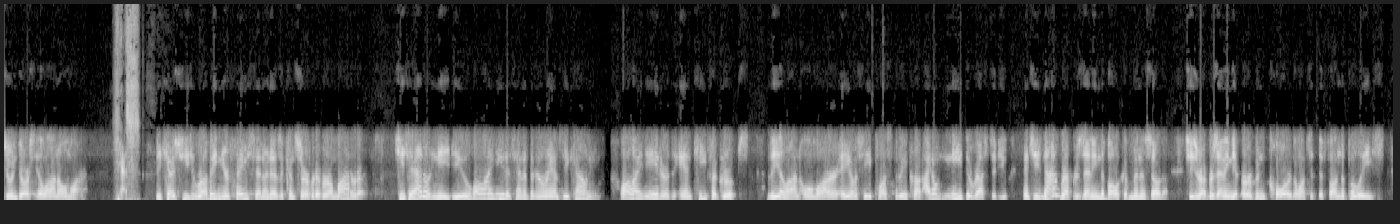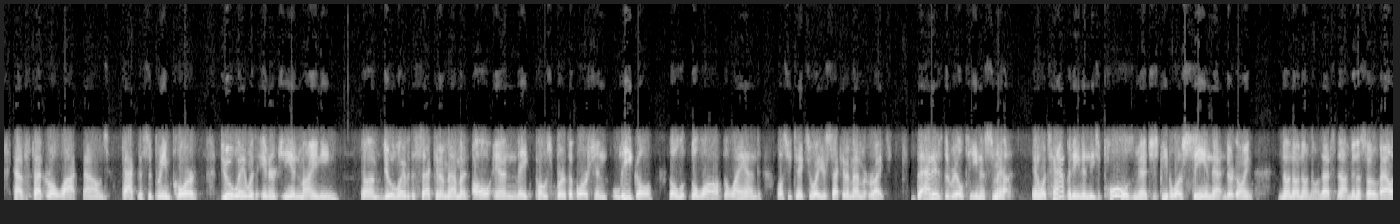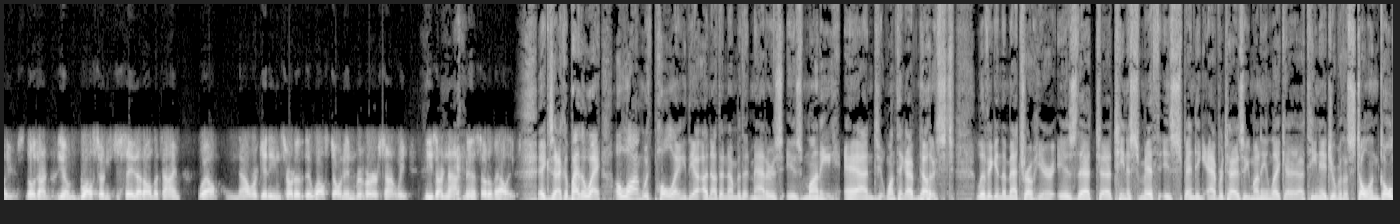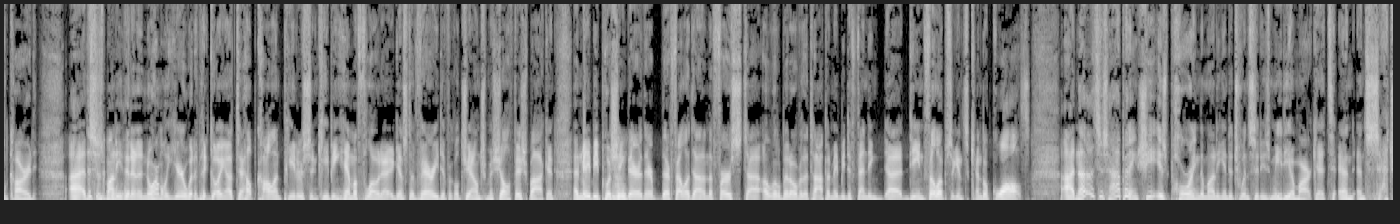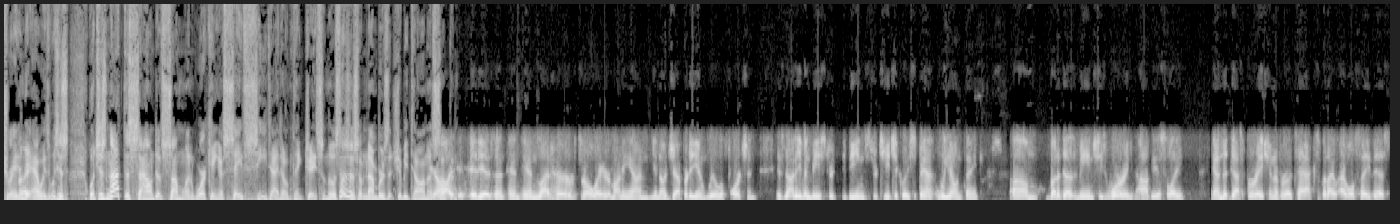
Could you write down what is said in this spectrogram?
to endorse Ilhan Omar? Yes. Because she's rubbing your face in it as a conservative or a moderate. She said, I don't need you. All I need is Hennepin and Ramsey County. All I need are the Antifa groups, the Ilhan Omar AOC plus three crowd. I don't need the rest of you. And she's not representing the bulk of Minnesota. She's representing the urban core that wants to defund the police, have federal lockdowns, pack the Supreme Court, do away with energy and mining, um, do away with the Second Amendment. Oh, and make post-birth abortion legal, the the law of the land, while she takes away your Second Amendment rights. That is the real Tina Smith. And what's happening in these polls, Mitch, is people are seeing that and they're going, no, no, no, no, that's not Minnesota values. Those aren't, you know, Wellstone used to say that all the time. Well, now we're getting sort of the Wellstone in reverse, aren't we? These are not Minnesota values. Exactly. By the way, along with polling, the another number that matters is money. And one thing I've noticed living in the metro here is that uh, Tina Smith is spending advertising money like a, a teenager with a stolen gold card. Uh, this is money that in a normal year would have been going out to help Collin Peterson, keeping him afloat against a very difficult challenge from Michelle Fischbach, and and maybe pushing mm-hmm. their their their fellow down in the first uh, a little bit over the top, and maybe defending uh, Dean Phillips against Kendall Qualls. Uh, none of this is happening. She is pouring the money into Twin Cities media market and and saturating right. the airways, which is which is not the sound of someone working a safe seat. I don't think, Jason. Those those are some numbers that should be telling us you know, something. It is, and, and and let her throw away her money on you know Jeopardy and Wheel of Fortune. It's not even being being strategically spent. We don't think, um, but it does mean she's worried, obviously, and the desperation of her attacks. But I, I will say this:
